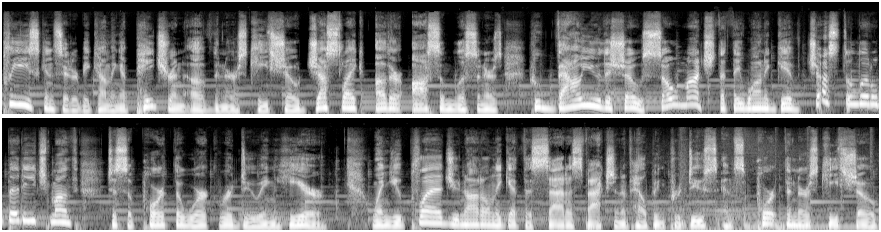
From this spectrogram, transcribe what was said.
please consider becoming a patron of The Nurse Keith Show, just like other awesome listeners who value the show so much that they want to give just a little bit each month to support the work we're doing here. When you pledge, you not only get the satisfaction of helping produce and support The Nurse Keith Show,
